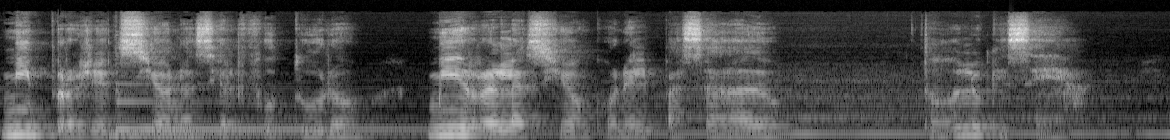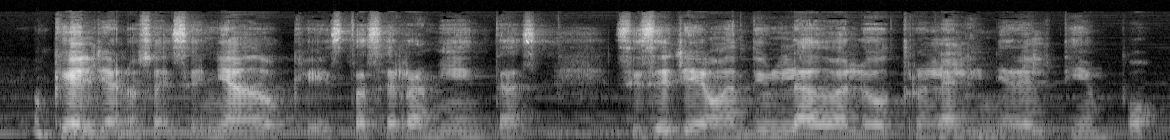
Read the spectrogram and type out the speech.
mi proyección hacia el futuro, mi relación con el pasado, todo lo que sea. Aunque Él ya nos ha enseñado que estas herramientas, si se llevan de un lado al otro en la línea del tiempo,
